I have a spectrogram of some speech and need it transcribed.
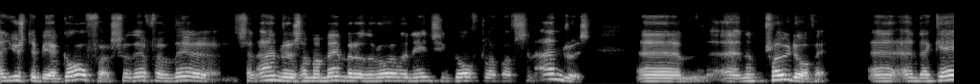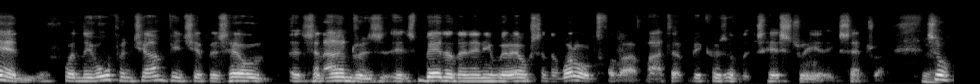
I used to be a golfer, so therefore, there, St Andrews, I'm a member of the Royal and Ancient Golf Club of St Andrews, um, and I'm proud of it. Uh, and again, when the Open Championship is held at St Andrews, it's better than anywhere else in the world for that matter because of its history, etc. Yeah. So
